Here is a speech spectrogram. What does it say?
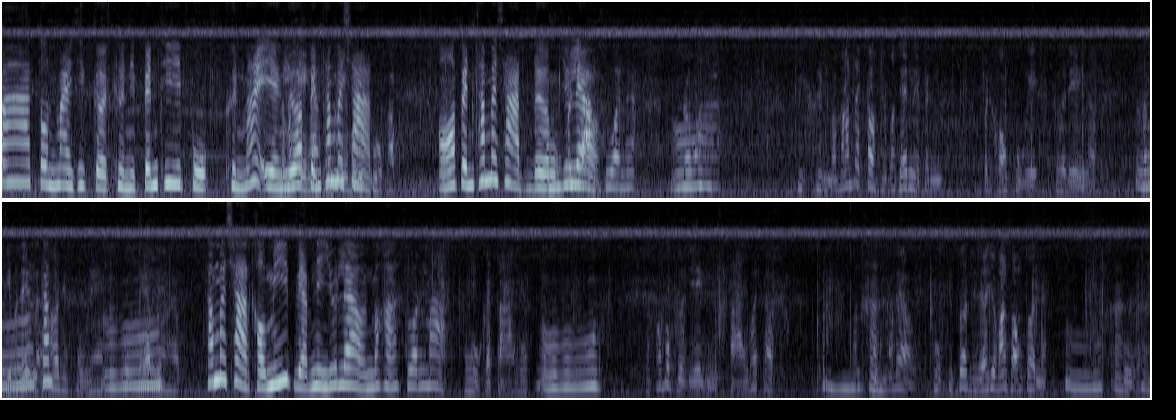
ป้าต้นไม้ที่เกิดขึ้นนี่เป็นที่ปลูกขึ้นมาเองหรือว่าเป็นธรรมชาติปลูกครับอ๋อ เป็นธรรมชาติเดิมอยู่แล้วปกเป็นบางส่วนนะอ๋อเพราะว่าที่ขึ้นประมาณได้เก้าสิบเปอร์เซ็นต์เนี่ยเป็นเป็นของปลูกเองเกิดเองครับเอสิบเปอร์เซ็นต์อเนี่ยธรรมเขาจะปลูกเองอ๋อปลูกแซมเลยครับ ธรรมชาติเขามีแบบนี้อยู่แล้วเห็นปะคะ ส่วนมากปลูกกระต่ายครับอ๋อแต่เขาบ่เกิดเองนี่ตายเพราะจะอืมมันปลูค่ะกมาแล้วปลูกสิบต้นเหลืออยู่ประมาณสองต้นนะอ๋อค่ะค่ะ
